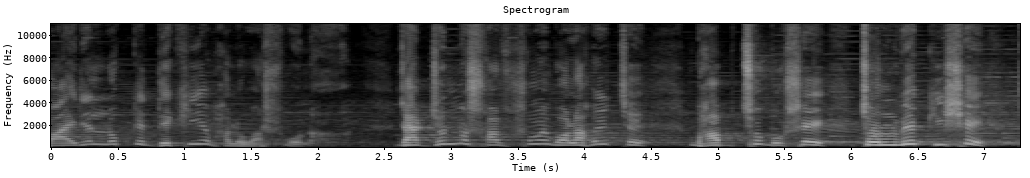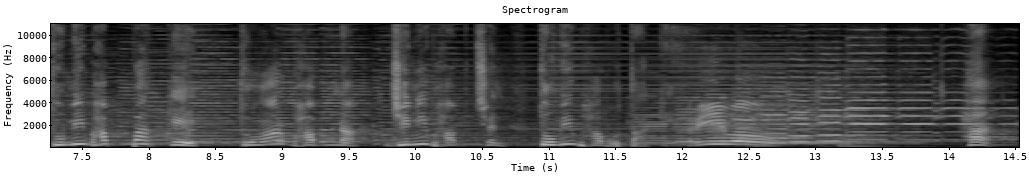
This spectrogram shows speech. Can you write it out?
বাইরের লোককে দেখিয়ে ভালোবাসবো না। যার জন্য সবসময় বলা হয়েছে ভাবছ বসে চলবে কিসে? তুমি ভাববা কে? তোমার ভাবনা যিনি ভাবছেন তুমি ভাবো তাকে। হ্যাঁ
